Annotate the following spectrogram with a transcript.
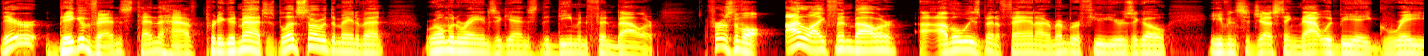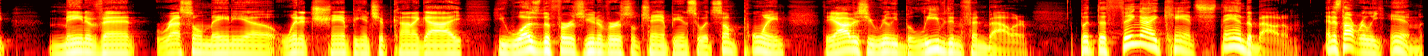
Their big events tend to have pretty good matches. But let's start with the main event Roman Reigns against the Demon Finn Balor. First of all, I like Finn Balor. I've always been a fan. I remember a few years ago even suggesting that would be a great main event, WrestleMania, win a championship kind of guy. He was the first Universal Champion. So at some point, they obviously really believed in Finn Balor. But the thing I can't stand about him, and it's not really him,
